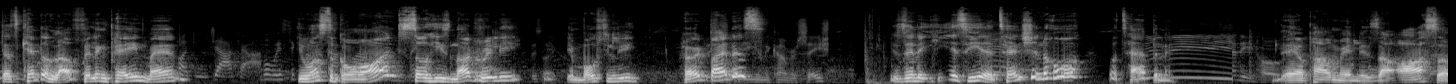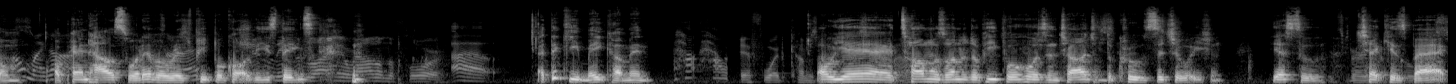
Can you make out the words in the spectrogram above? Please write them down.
Does Kendall love feeling pain, man? He wants to go on, so he's not really emotionally hurt by this? Is it is he a attention whore? What's happening? The apartment is awesome. A penthouse, whatever rich people call these things. I think he may come in. Oh yeah, Tom was one of the people who was in charge of the cruise situation. He has to check his back,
